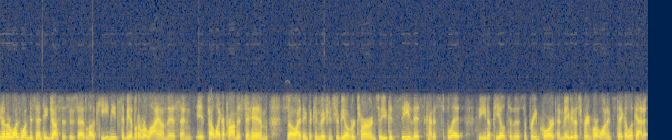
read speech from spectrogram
you know, there was one dissenting justice who said, look, he needs to be able to rely on this, and it felt like a promise to him. So I think the conviction should be overturned. So you could see this kind of split being appealed to the Supreme Court, and maybe the Supreme Court wanted to take a look at it.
